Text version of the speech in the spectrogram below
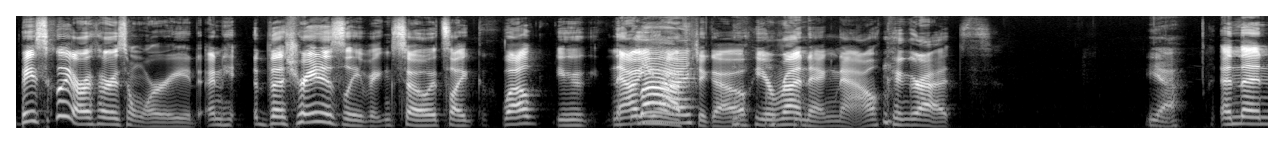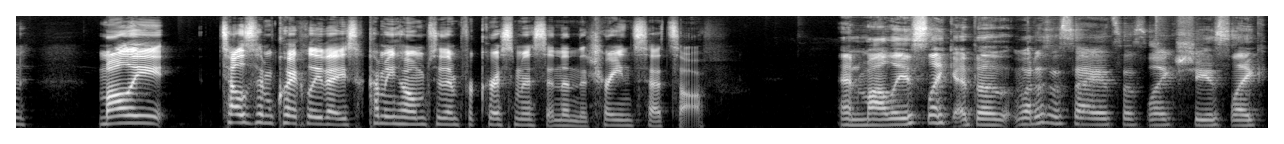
basically, Arthur isn't worried, and he, the train is leaving. So it's like, well, you now you have to go. You're running now. Congrats. yeah. And then Molly tells him quickly that he's coming home to them for Christmas, and then the train sets off. And Molly's like at the what does it say? It says like she's like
